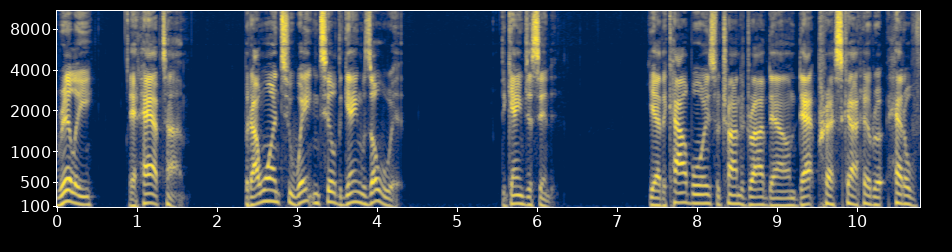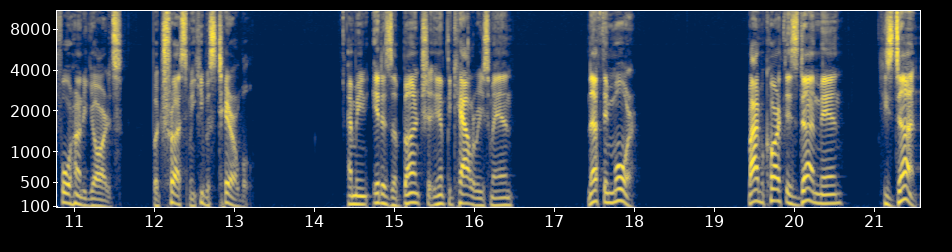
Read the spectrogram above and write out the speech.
really at halftime. But I wanted to wait until the game was over with. The game just ended. Yeah, the Cowboys were trying to drive down. Dak Prescott had, had over 400 yards, but trust me, he was terrible. I mean, it is a bunch of empty calories, man. Nothing more. Mike McCarthy is done, man. He's done.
